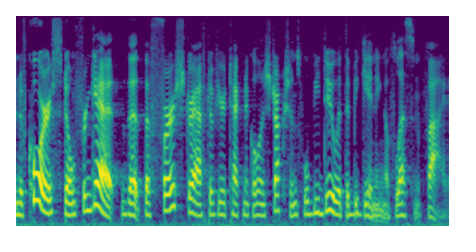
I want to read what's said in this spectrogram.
And of course, don't forget that the first draft of your technical instructions will be due at the beginning of Lesson 5.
